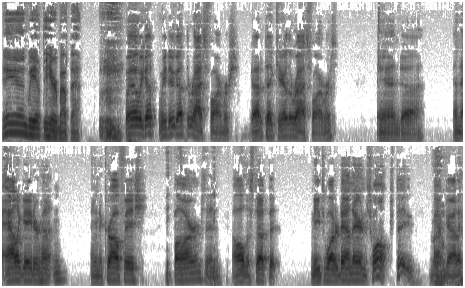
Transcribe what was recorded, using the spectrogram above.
and we have to hear about that. Well, we got we do got the rice farmers. Got to take care of the rice farmers, and uh, and the alligator hunting, and the crawfish farms, and all the stuff that needs water down there in the swamps too. By Yep. golly,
